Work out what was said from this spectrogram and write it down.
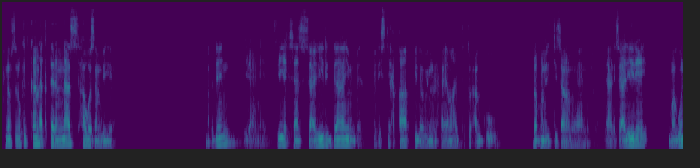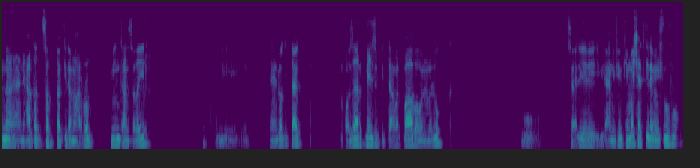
في نفس الوقت كان أكثر الناس هوسا به بعدين يعني في إحساس ساليري الدائم بالاستحقاق كده وإنه الحياة ما ادته حقه رغم التزامه يعني. يعني ساليري ما قلنا يعني عقد صفقة كده مع الرب مين كان صغير؟ يعني يعني الوقت ده موزارت بيعزف قدام البابا والملوك. وساليري يعني في في مشهد كده بنشوفه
